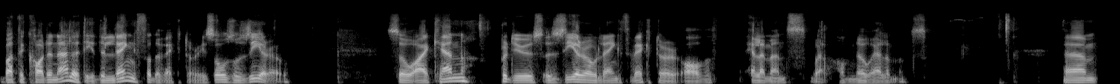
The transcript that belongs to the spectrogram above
but the cardinality, the length of the vector is also zero. So I can produce a zero length vector of elements, well, of no elements. Um,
